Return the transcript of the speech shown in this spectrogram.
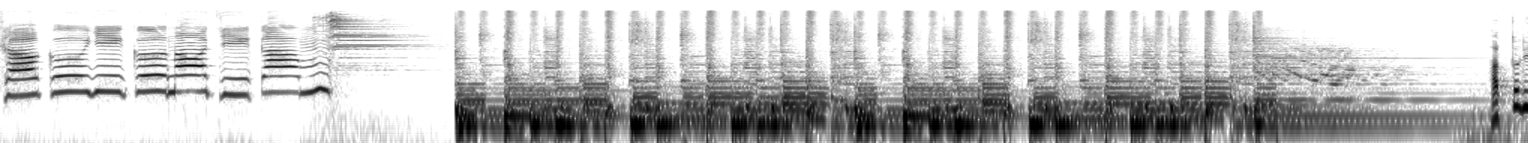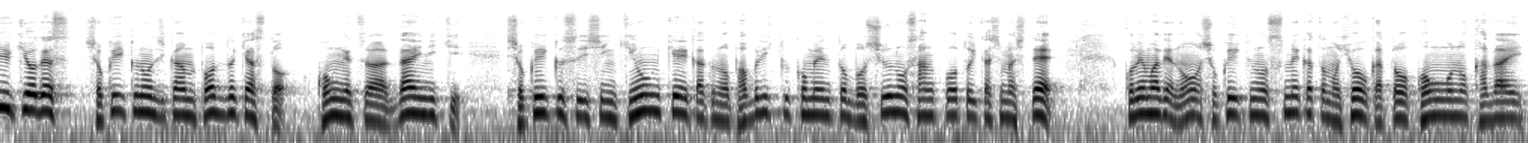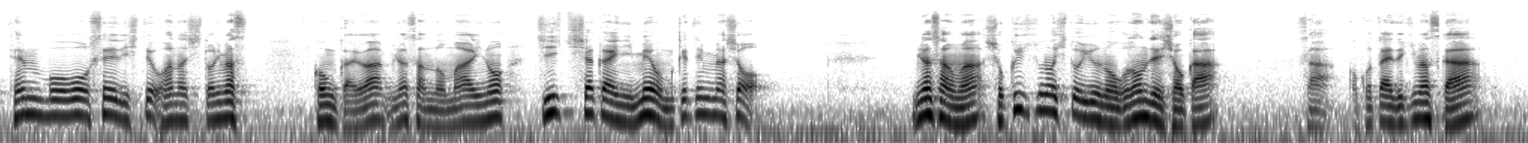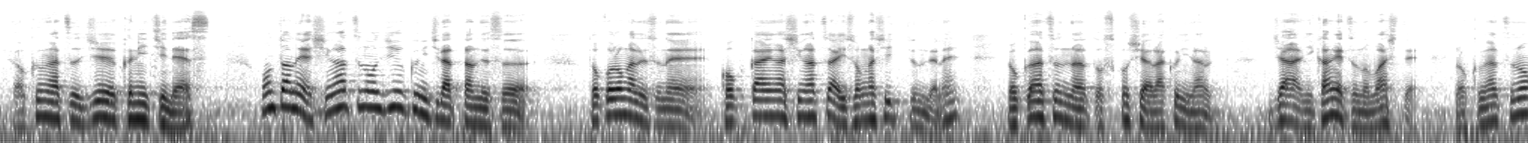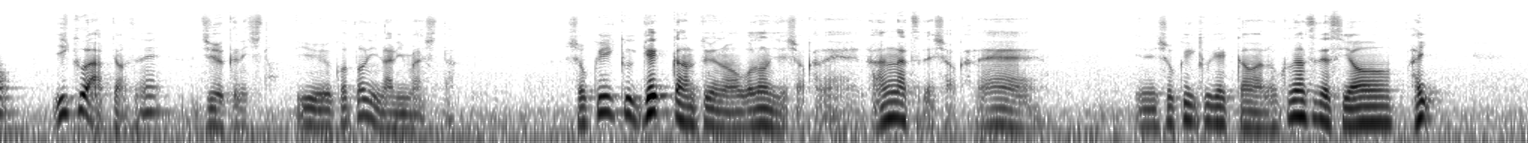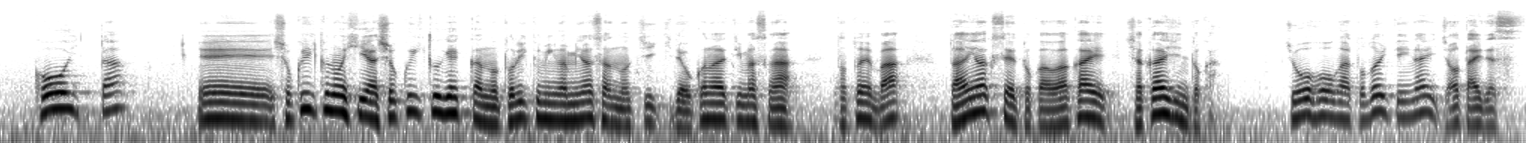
食育の時間。服部幸男です。食育の時間ポッドキャスト。今月は第2期。食育推進基本計画のパブリックコメント募集の参考といたしましてこれまでの食育の進め方の評価と今後の課題展望を整理してお話ししております。今回は皆さんの周りの地域社会に目を向けてみましょう。皆さんは食育の日というのをご存知でしょうか？さあお答えできますか？6月19日です。本当はね4月の19日だったんです。ところがですね国会が4月は忙しいっていうんでね6月になると少しは楽になる。じゃあ2ヶ月延ばして6月のいくは合ってますね。19日ということになりました。食育月間というのをご存知でしょうかね。何月でしょうかね。え食育月間は6月ですよ。はい。こういった、えー、食育の日や食育月間の取り組みが皆さんの地域で行われていますが、例えば大学生とか若い社会人とか、情報が届いていない状態です。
